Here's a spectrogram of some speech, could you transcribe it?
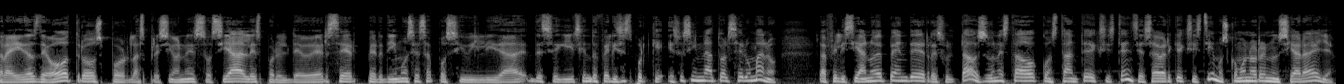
traídas de otros, por las presiones sociales, por el deber ser, perdimos esa posibilidad de seguir siendo felices porque eso es innato al ser humano. La felicidad no depende de resultados, es un estado constante de existencia, saber que existimos, ¿cómo no renunciar a ella?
